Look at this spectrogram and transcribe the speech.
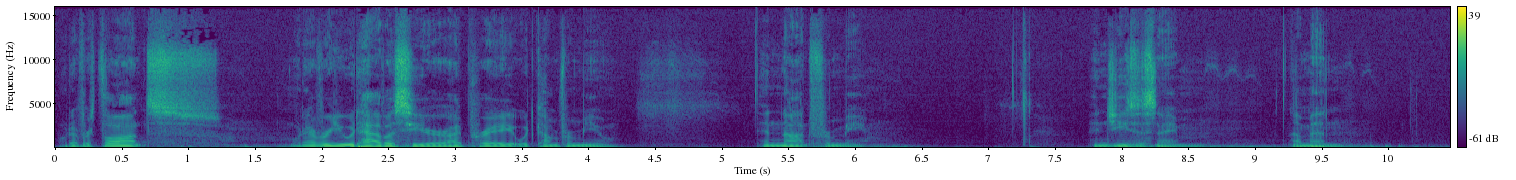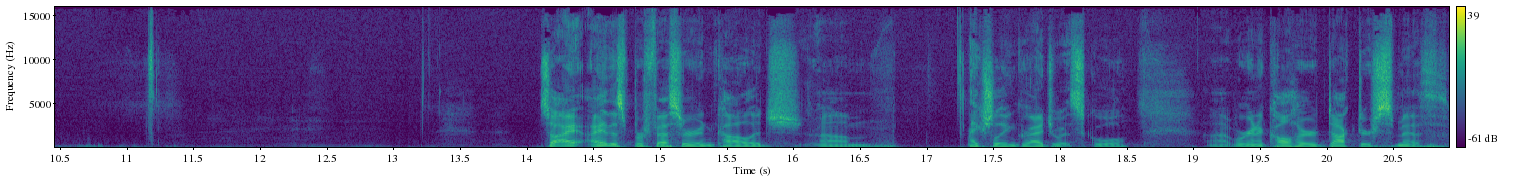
whatever thoughts, whatever you would have us hear, I pray it would come from you and not from me. In Jesus' name, amen. So I, I had this professor in college, um, actually in graduate school. Uh, we're going to call her Dr. Smith.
